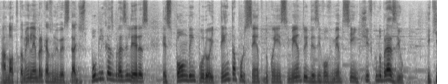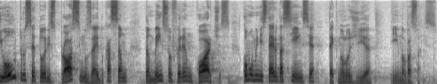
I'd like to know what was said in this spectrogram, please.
A nota também lembra que as universidades públicas brasileiras respondem por 80% do conhecimento e desenvolvimento científico no Brasil e que outros setores próximos à educação também sofreram cortes, como o Ministério da Ciência, Tecnologia e Inovações.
